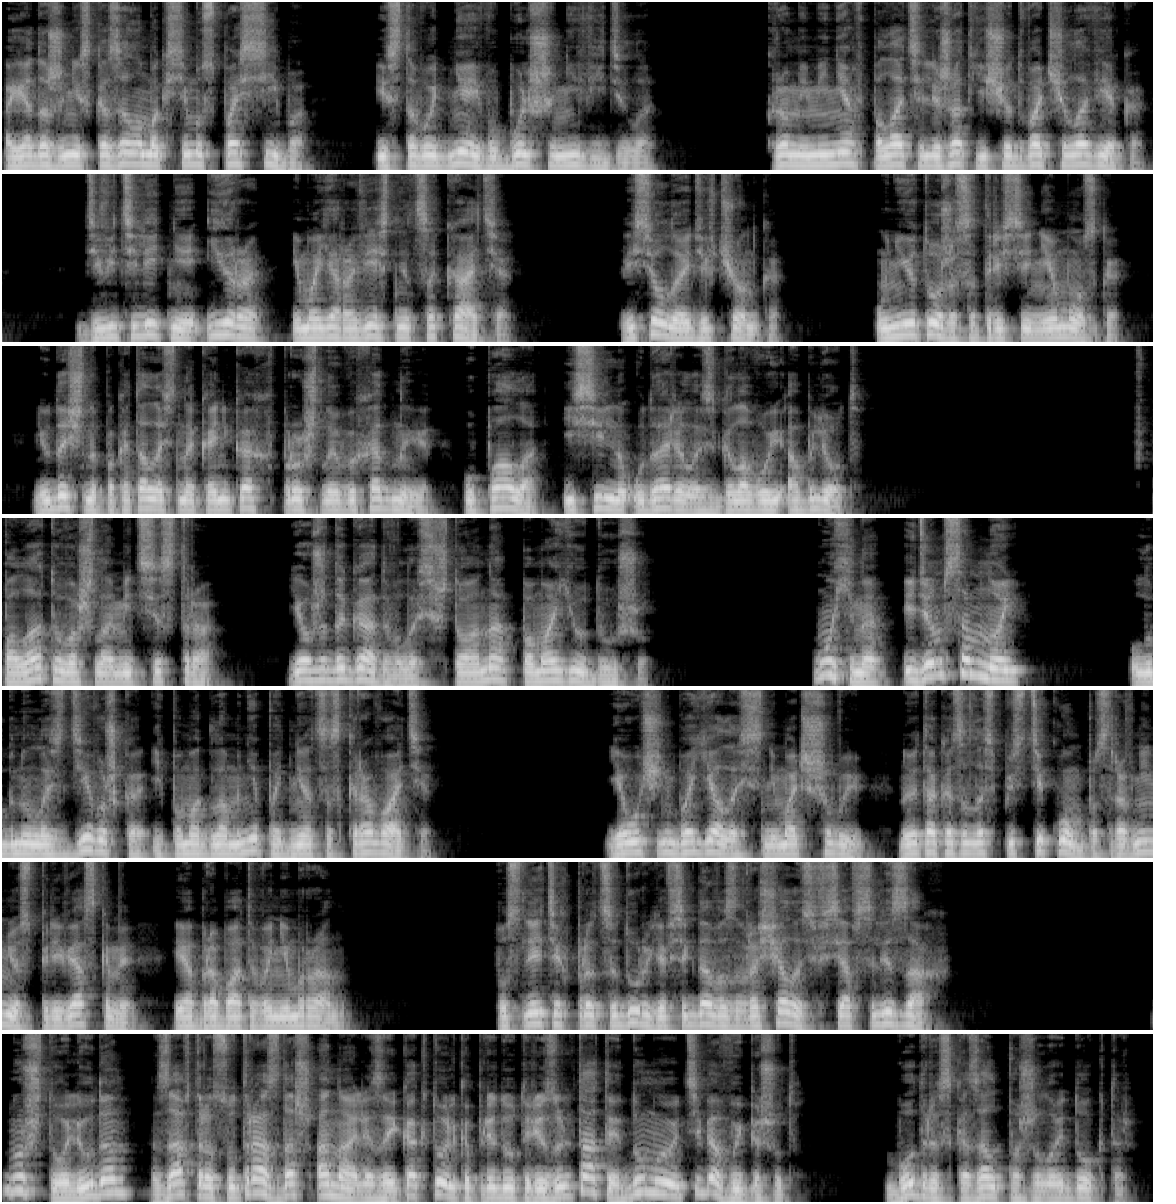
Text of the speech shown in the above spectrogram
А я даже не сказала Максиму спасибо, и с того дня его больше не видела. Кроме меня в палате лежат еще два человека. Девятилетняя Ира и моя ровесница Катя. Веселая девчонка. У нее тоже сотрясение мозга. Неудачно покаталась на коньках в прошлые выходные, упала и сильно ударилась головой об лед. В палату вошла медсестра. Я уже догадывалась, что она по мою душу. «Мухина, идем со мной», Улыбнулась девушка и помогла мне подняться с кровати. Я очень боялась снимать швы, но это оказалось пустяком по сравнению с перевязками и обрабатыванием ран. После этих процедур я всегда возвращалась вся в слезах. «Ну что, Люда, завтра с утра сдашь анализы, и как только придут результаты, думаю, тебя выпишут», – бодро сказал пожилой доктор.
